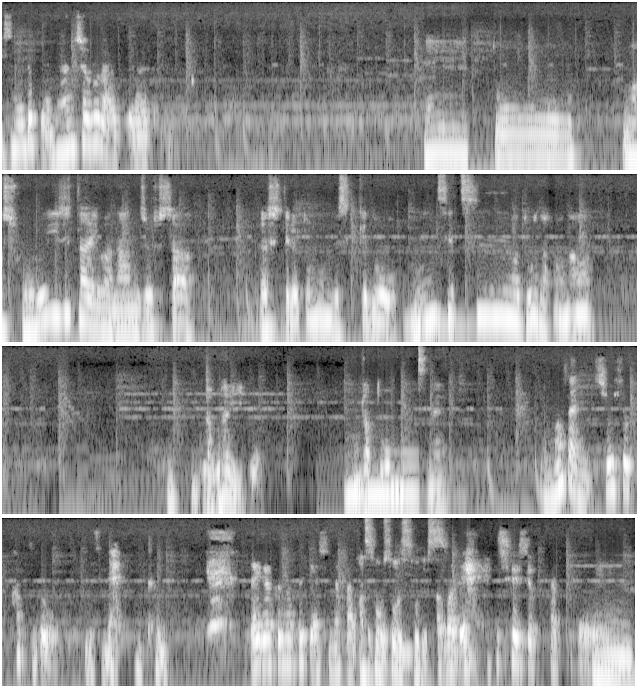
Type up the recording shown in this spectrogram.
その時は何社ぐらい受けられたの？えーっと、まあ、書類自体は何十社出してると思うんですけど、面接はどうだろうな。だぐらいだと思いますね。まさに就職活動ですね。本当に大学の時はしなかったあ。そうそうです、そうこです。こで 就職活動ん、し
